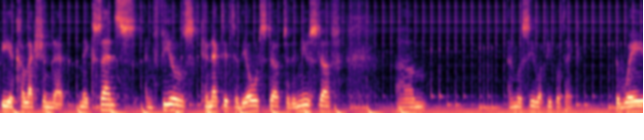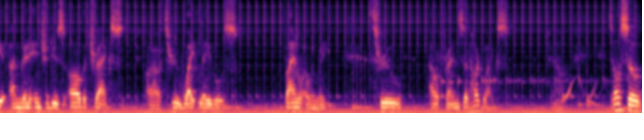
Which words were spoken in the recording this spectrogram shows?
be a collection that makes sense and feels connected to the old stuff, to the new stuff. Um, and we'll see what people think. The way I'm going to introduce all the tracks are through white labels, vinyl only, through our friends at Hardwax. You know, it's also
